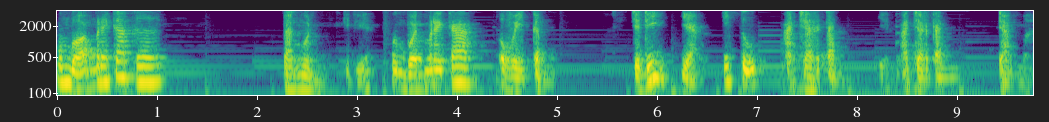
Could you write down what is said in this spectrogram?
Membawa mereka ke bangun, gitu ya, membuat mereka awaken. Jadi ya itu ajarkan, ya, ajarkan dhamma.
